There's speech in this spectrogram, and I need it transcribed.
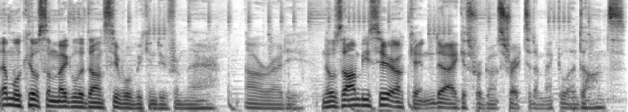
Then we'll kill some megalodaunts, see what we can do from there. Alrighty. No zombies here? Okay, I guess we're going straight to the megalodaunts.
